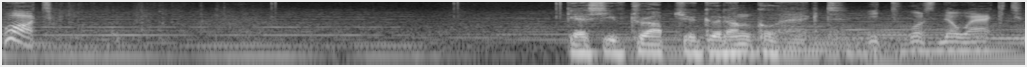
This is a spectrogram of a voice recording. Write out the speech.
What? Guess you've dropped your good uncle act. It was no act.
